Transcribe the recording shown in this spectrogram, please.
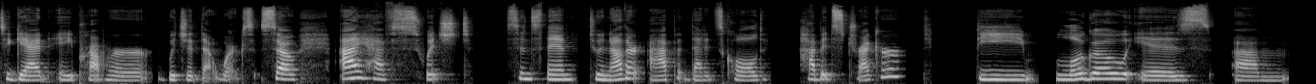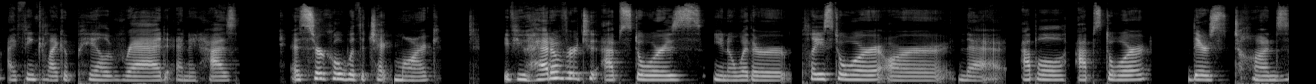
to get a proper widget that works. So I have switched since then to another app that it's called Habits Tracker. The logo is, um, I think, like a pale red and it has a circle with a check mark if you head over to app stores, you know, whether Play Store or the Apple App Store, there's tons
